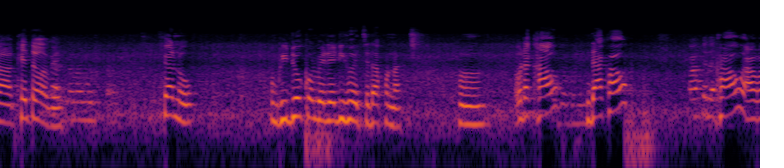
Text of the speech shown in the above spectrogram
না খেতে হবে। কেন? ভিডিও করবে রেডি হয়েছে দেখো না। হুম ওটা খাও দেখাও খাও আর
